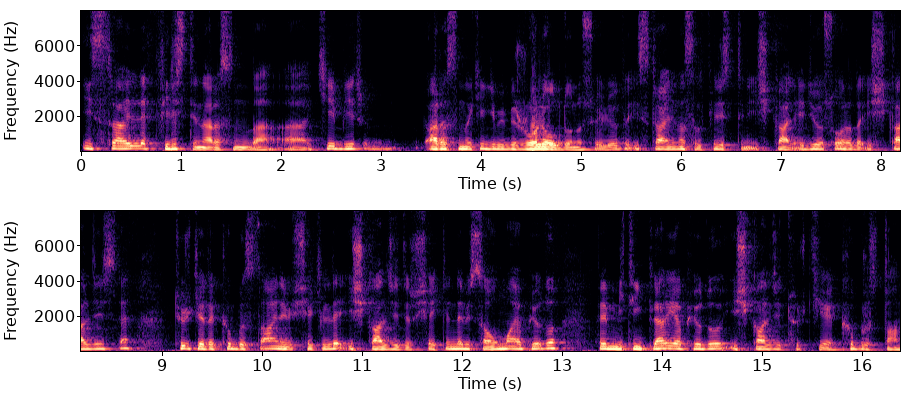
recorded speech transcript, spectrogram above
İsrail ile Filistin arasındaki bir arasındaki gibi bir rol olduğunu söylüyordu. İsrail nasıl Filistin'i işgal ediyorsa orada işgalci ise Türkiye'de Kıbrıs'ta aynı bir şekilde işgalcidir şeklinde bir savunma yapıyordu ve mitingler yapıyordu. İşgalci Türkiye Kıbrıs'tan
